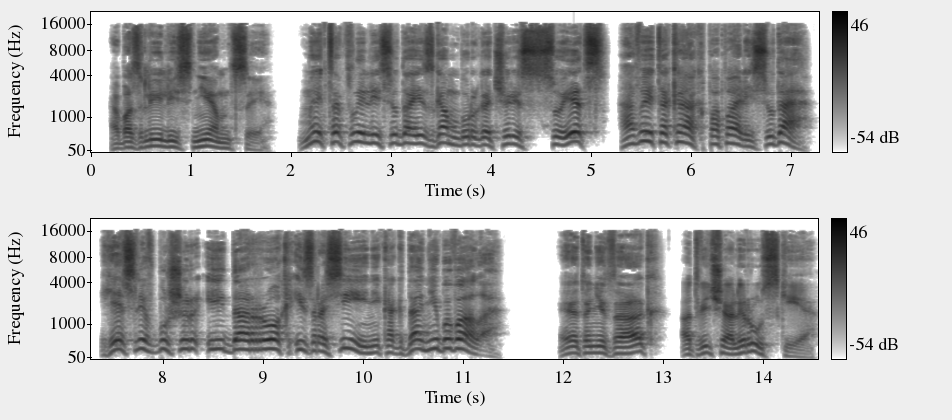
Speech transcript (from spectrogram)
— обозлились немцы. «Мы-то плыли сюда из Гамбурга через Суэц, а вы-то как попали сюда, если в Бушир и дорог из России никогда не бывало?» «Это не так», — отвечали русские.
